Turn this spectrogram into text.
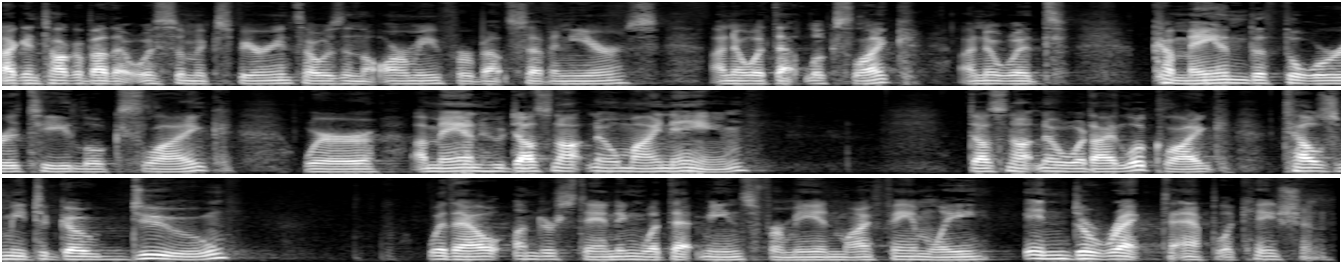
I can talk about that with some experience. I was in the Army for about seven years. I know what that looks like. I know what command authority looks like, where a man who does not know my name, does not know what I look like, tells me to go do without understanding what that means for me and my family in direct application.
